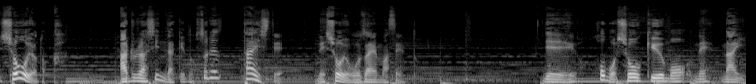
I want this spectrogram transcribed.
賞与とか、あるらしいんだけど、それ対して、ね、賞与ございませんと。で、ほぼ昇給もね、ないよ。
